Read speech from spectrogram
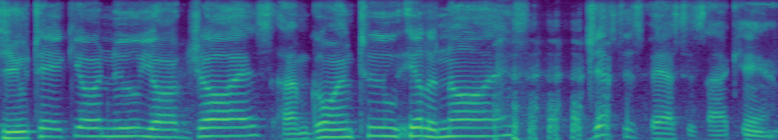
You take your New York joys. I'm going to Illinois just as fast as I can.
